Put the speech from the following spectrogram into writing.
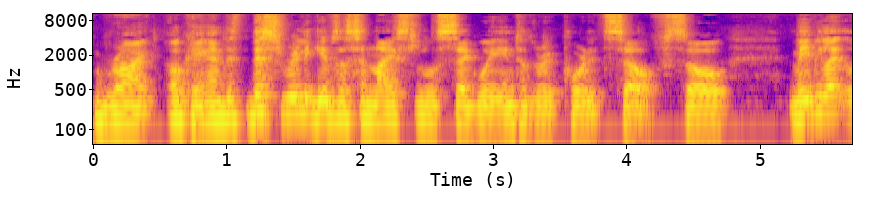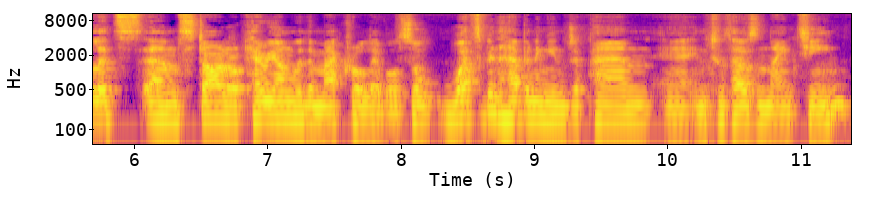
Right. Okay. And this, this really gives us a nice little segue into the report itself. So maybe let, us um, start or carry on with the macro level. So what's been happening in Japan uh, in 2019?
